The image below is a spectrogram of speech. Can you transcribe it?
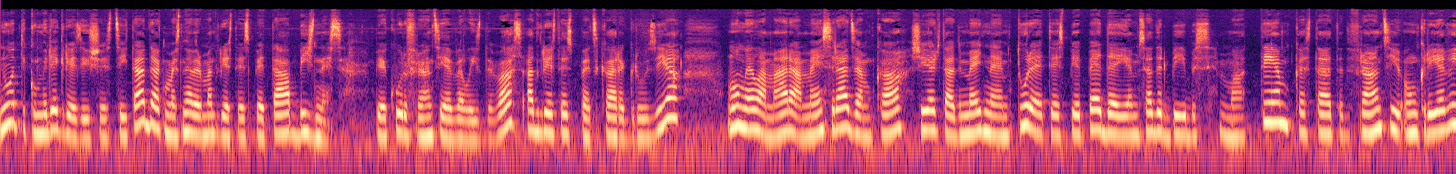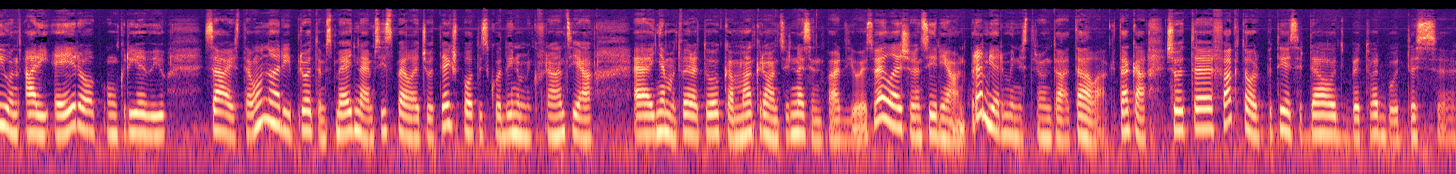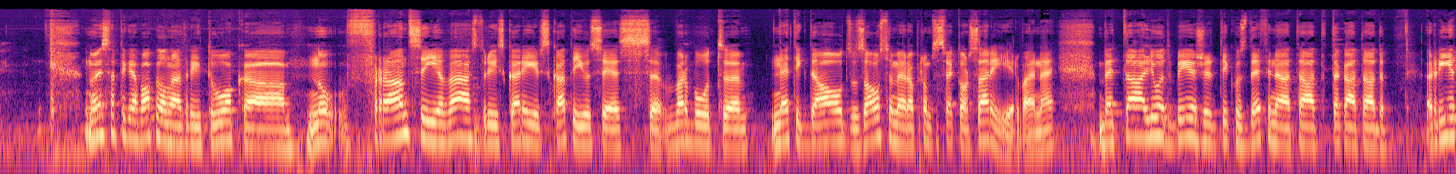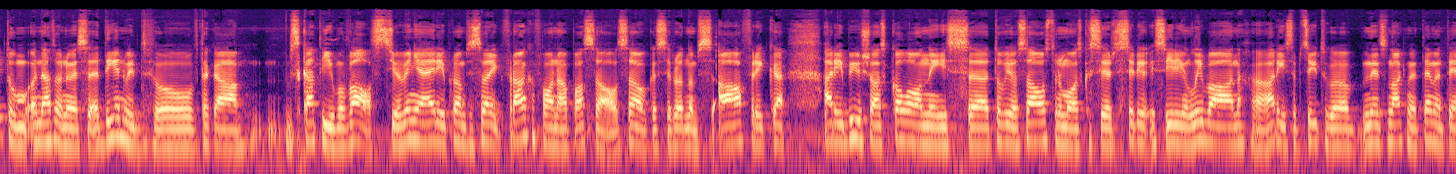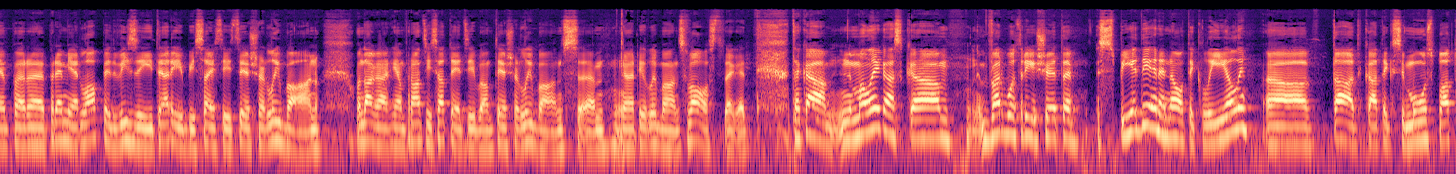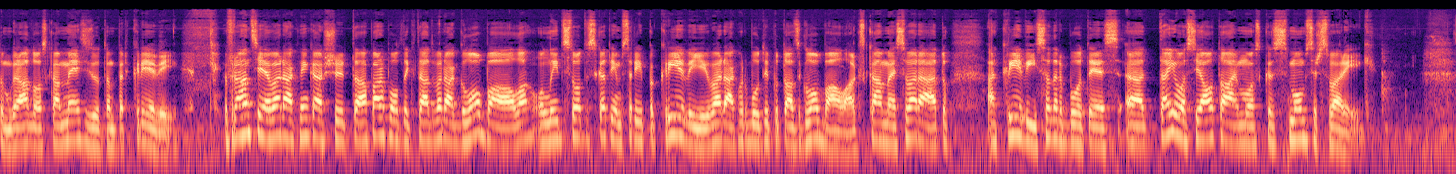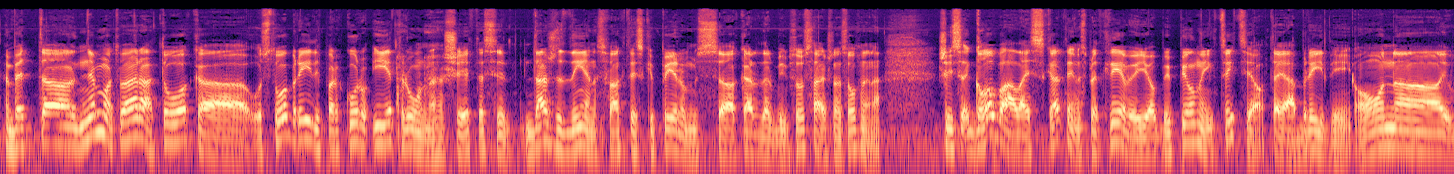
Notikumi ir iegriezījušies citādāk. Mēs nevaram atgriezties pie tā biznesa, pie kura Francijai vēl izdevās atgriezties pēc kara Grūzijā. Un lielā mērā mēs redzam, ka šie ir tādi mēģinājumi turēties pie pēdējiem sadarbības matiem, kas tātad Franciju un Krieviju un arī Eiropu un Krieviju saista. Un arī, protams, mēģinājums izspēlēt šo iekšpolitisko dinamiku Francijā, ņemot vērā to, ka Makrons ir nesen pārdzīvojis vēlēšanas, ir jauna premjerministra un tā tālāk. Tā kā šo faktoru patiesi ir daudz, bet varbūt tas. Nu, es varu tikai papildināt arī to, ka nu, Francija vēsturiski arī ir skatījusies varbūt netik daudz uz Austrumēropu, protams, tas vektors arī ir, vai ne? Bet tā ļoti bieži ir tikusi definēta tā, tā kā tāda rietumu, atvainojos, dienvidu kā skatījuma valsts, jo viņai arī, protams, ir svarīga frankofonā pasaule savu, kas ir, protams, Āfrika, arī bijušās kolonijas eh, tuvjos austrumos, kas ir Sīrija un Libāna, arī, starp citu, viens no nākamajiem tematiem par eh, premjeru Lapidu vizīti arī bija saistīts tieši ar Libānu un agrākajām Francijas attiecībām tieši ar Libānas, eh, arī Libānas valsts tagad. Tā kā man liekas, ka varbūt arī šie spiedieni nav tik lieli, tādi kā teiksim, mūsu platumgrādos, kā mēs izjūtam par Krieviju. Francijai vairāk vienkārši ir tā pārpolitika tāda vairāk globāla, un līdz to skatījums arī par Krieviju vairāk varbūt ir tāds globālāks, kā mēs varētu ar Krieviju sadarboties tajos jautājumos, kas mums ir svarīgi. Bet ņemot vērā to, ka uz to brīdi, par kuru iet runa, šie, ir dažas dienas faktiski pirms kardarbības uzsākšanās Ukrajinā, šis globālais skatījums pret Krieviju jau bija pilnīgi cits jau tajā brīdī. Un,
